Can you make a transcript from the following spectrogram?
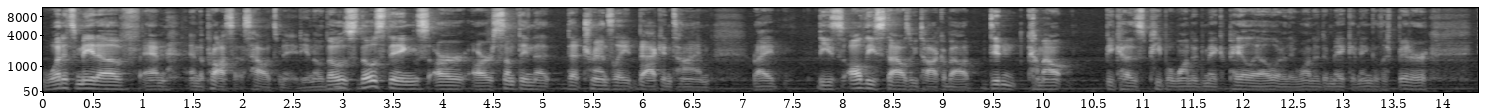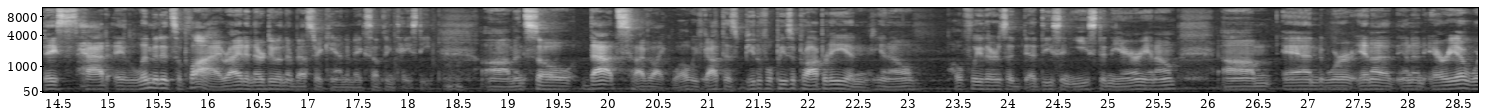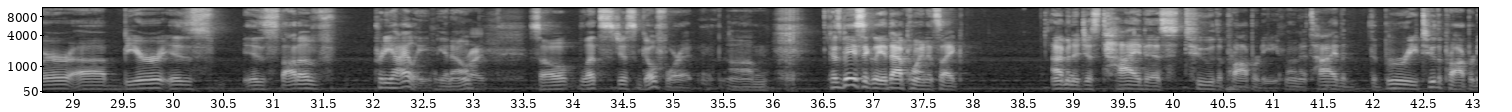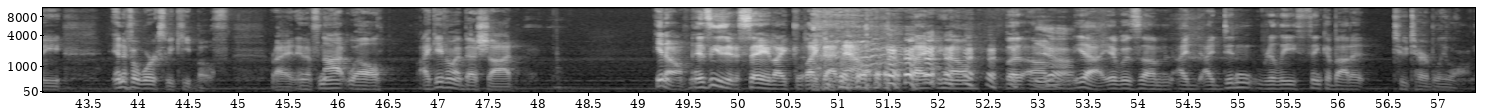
what it's made of and and the process how it's made you know those those things are are something that that translate back in time right these all these styles we talk about didn't come out because people wanted to make a pale ale or they wanted to make an english bitter they had a limited supply right and they're doing their best they can to make something tasty um, and so that's i'm like well we've got this beautiful piece of property and you know hopefully there's a, a decent yeast in the air, you know, um, and we're in a in an area where uh, beer is is thought of pretty highly, you know. Right. So let's just go for it, because basically at that point it's like I'm going to just tie this to the property. I'm going to tie the, the brewery to the property, and if it works, we keep both, right? And if not, well, I gave it my best shot. You know, it's easy to say like like that now, right? You know, but um, Yeah. yeah. it was. Um, I I didn't really think about it too terribly long.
